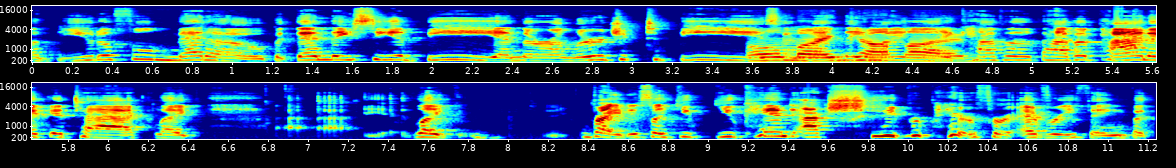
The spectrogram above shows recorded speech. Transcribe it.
a beautiful meadow, but then they see a bee and they're allergic to bees, oh and then they God. might like have a have a panic attack, like uh, like right? It's like you you can't actually prepare for everything, but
